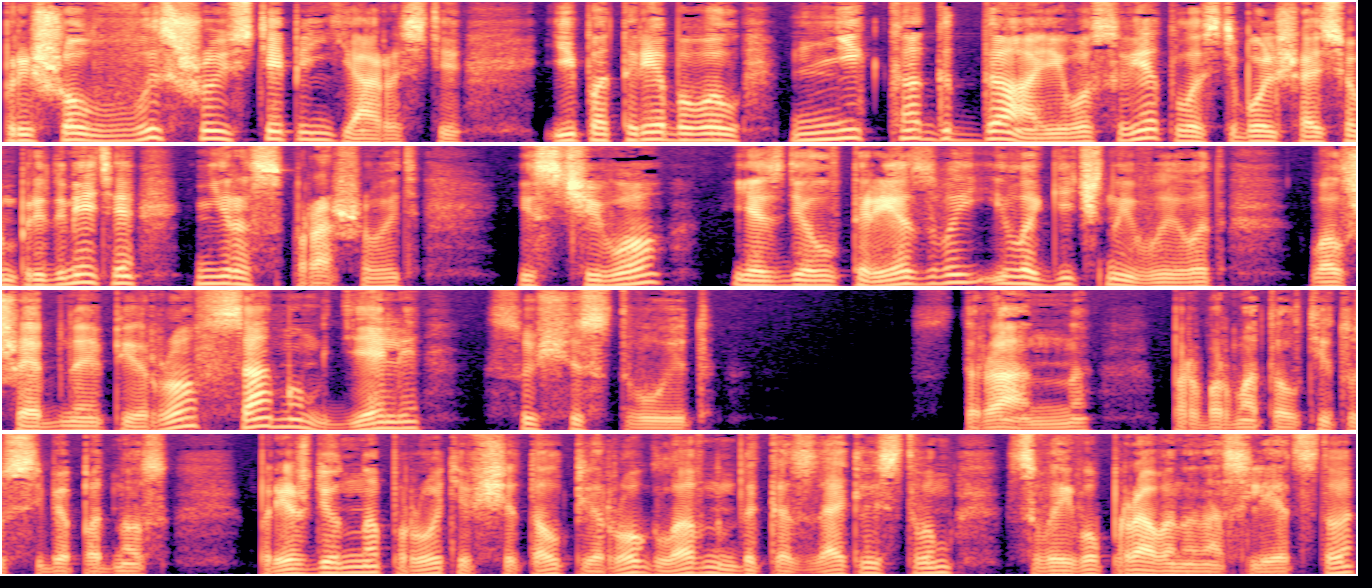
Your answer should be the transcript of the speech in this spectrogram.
пришел в высшую степень ярости и потребовал никогда его светлость больше о сём предмете не расспрашивать. Из чего я сделал трезвый и логичный вывод. Волшебное перо в самом деле существует. — Странно, — пробормотал Титус себе под нос. — Прежде он, напротив, считал перо главным доказательством своего права на наследство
